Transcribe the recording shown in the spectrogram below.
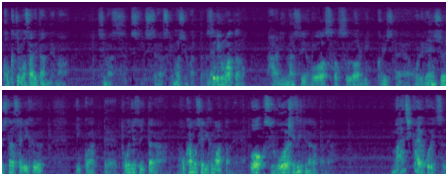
告知もされたんで、まあ、します。ししてますけど、もしよかったらセね。リフもあったの？ありますよ。うわさすが俺びっくりしたよ。俺練習したセリフ1個あって、当日行ったら他のセリフもあったんだよね。おすごい気づいてなかったんだよ。マジかよこいつ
